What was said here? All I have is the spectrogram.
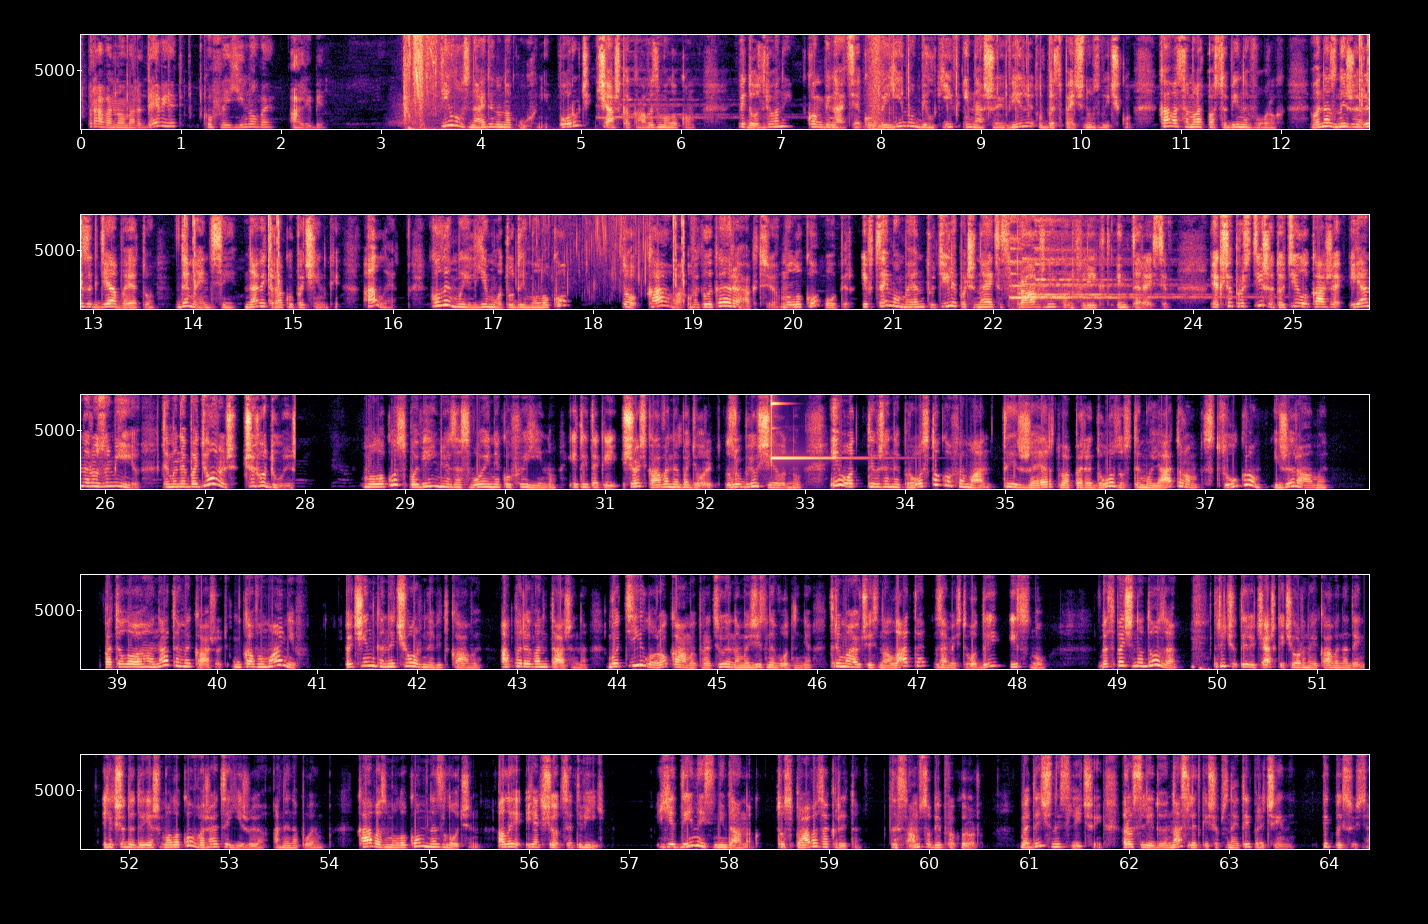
Справа номер 9. Кофеїнове алібі. Тіло знайдено на кухні. Поруч чашка кави з молоком. Підозрюваний комбінація кофеїну, білків і нашої віри у безпечну звичку. Кава сама по собі не ворог. Вона знижує ризик діабету, деменції, навіть раку печінки. Але коли ми л'ємо туди молоко, то кава викликає реакцію, молоко опір. І в цей момент у тілі починається справжній конфлікт інтересів. Якщо простіше, то тіло каже: Я не розумію, ти мене бадьориш чи годуєш? Молоко сповільнює засвоєння кофеїну, і ти такий, щось кава не бадьорить, зроблю ще одну. І от ти вже не просто кофеман, ти жертва передозу стимулятором з цукром і жирами. Патологоанатоми кажуть, у кавоманів печінка не чорна від кави, а перевантажена, бо тіло роками працює на межі зневоднення, тримаючись на лате замість води і сну. Безпечна доза 3-4 чашки чорної кави на день. Якщо додаєш молоко, вважається їжею, а не напоєм. Кава з молоком не злочин, але якщо це твій єдиний сніданок, то справа закрита. Ти сам собі прокурор. Медичний слідчий розслідує наслідки, щоб знайти причини. Підписуйся.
